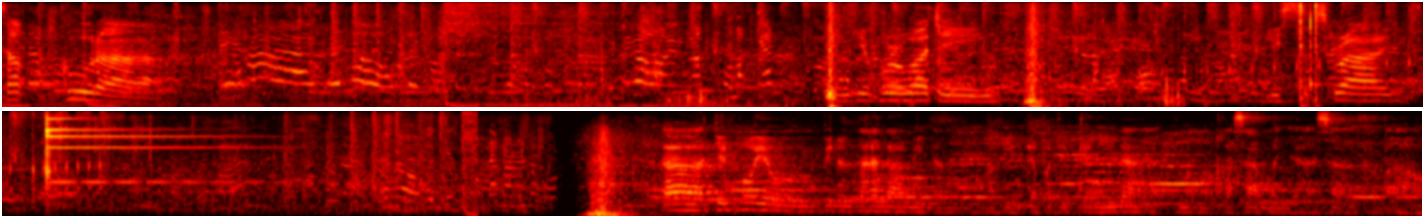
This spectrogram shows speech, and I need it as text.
Sakura. Thank you for watching. Please subscribe. Ah, yun po yung pinuntahan namin ng aking kapatid kanina at mga kasama niya sa trabaho.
